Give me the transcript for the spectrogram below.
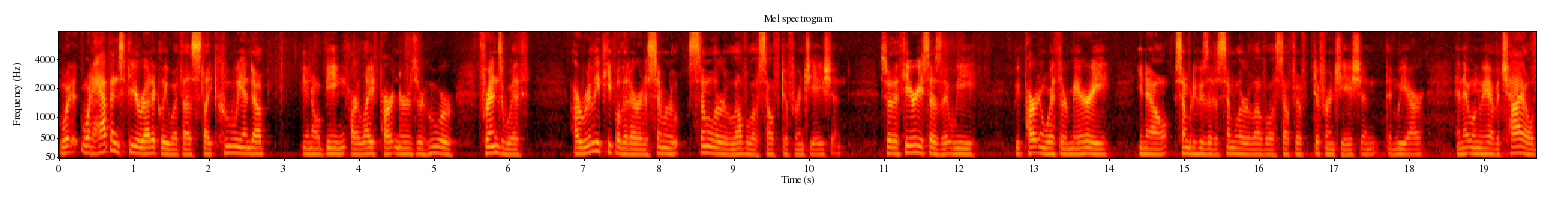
what what happens theoretically with us like who we end up you know being our life partners or who we're friends with are really people that are at a similar similar level of self differentiation. So the theory says that we we partner with or marry, you know, somebody who's at a similar level of self differentiation than we are, and that when we have a child,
